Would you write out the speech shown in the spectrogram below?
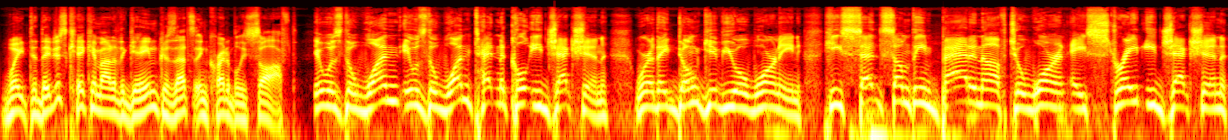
"Wait, did they just kick him out of the game? Because that's incredibly soft." It was the one. It was the one technical ejection where they don't give you a warning. He said something bad enough to warrant a straight ejection.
